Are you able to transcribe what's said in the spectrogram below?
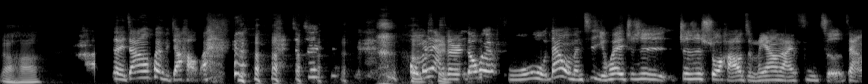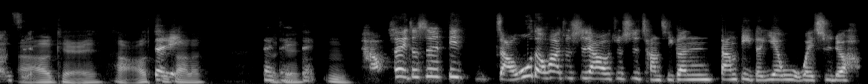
啊哈，对，这样会比较好吧？就是 我们两个人都会服务，但我们自己会就是就是说好怎么样来负责这样子。OK，好，知道了。对对对，嗯，好，所以就是第找屋的话，就是要就是长期跟当地的业务维持良好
